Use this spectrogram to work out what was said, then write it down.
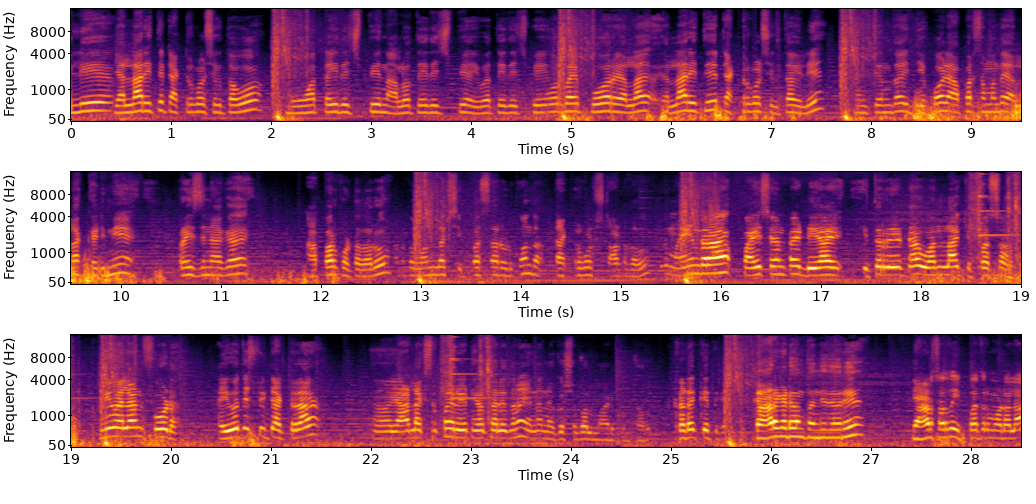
ಇಲ್ಲಿ ಎಲ್ಲಾ ರೀತಿ ಟ್ರ್ಯಾಕ್ಟರ್ಗಳು ಸಿಗ್ತಾವು. ಮೂವತ್ತೈದು ಎಚ್ ಪಿ ನಲ್ವತ್ತೈದು ಎಚ್ ಪಿ ಐವತ್ತೈದು H P four by four ಎಲ್ಲ, ಎಲ್ಲಾ ರೀತಿ ಟ್ರ್ಯಾಕ್ಟರ್ಗಳು ಸಿಗ್ತಾವ ಇಲ್ಲಿ. ಅಂತಿಂದ ದೀಪಾವಳಿ ಆಫರ್ ಸಂಬಂಧ ಎಲ್ಲಾ ಕಡಿಮೆ ಪ್ರೈಸ್ನಾಗ ಆಫರ್ ಕೊಟ್ಟದಾರು. ಒಂದ್ ಲಕ್ಷ ಇಪ್ಪತ್ತು ಸಾವಿರ ಹಿಡ್ಕೊಂಡು ಟ್ರ್ಯಾಕ್ಟರ್ಗಳು ಸ್ಟಾರ್ಟ್ ಅದಾವು. ಇದು Mahindra five seven five D I ಇದ್ರ ರೇಟ್ ಒಂದ್ ಲಾಕ್ ಇಪ್ಪತ್ತು ಸಾವಿರ ರೂಪಾಯಿ. ನ್ಯೂ ಐಲ್ಯಾಂಡ್ ಫೋರ್ಡ್ ಐವತ್ತು ಎಚ್ ಪಿ ಟ್ರ್ಯಾಕ್ಟರ್ ಎರಡು ಲಕ್ಷ ರೂಪಾಯಿ ರೇಟ್ ಹೇಳ್ತಾರೆ ಇದನ್ನ, ಇನ್ನೂ ನೆಗೋಷಿಯಬಲ್ ಮಾಡಿ ಕೊಡ್ತಾರೆ. ಖಡಕ್ ಎತ್ತಿಗೆ ಕಾರ್ ಗಾಡಿ ಒಂದು ತಂದಿದ್ದೇವ್ರಿ ಎರಡು ಸಾವಿರದ ಇಪ್ಪತ್ತರ ಮಾಡಲ್ಲ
